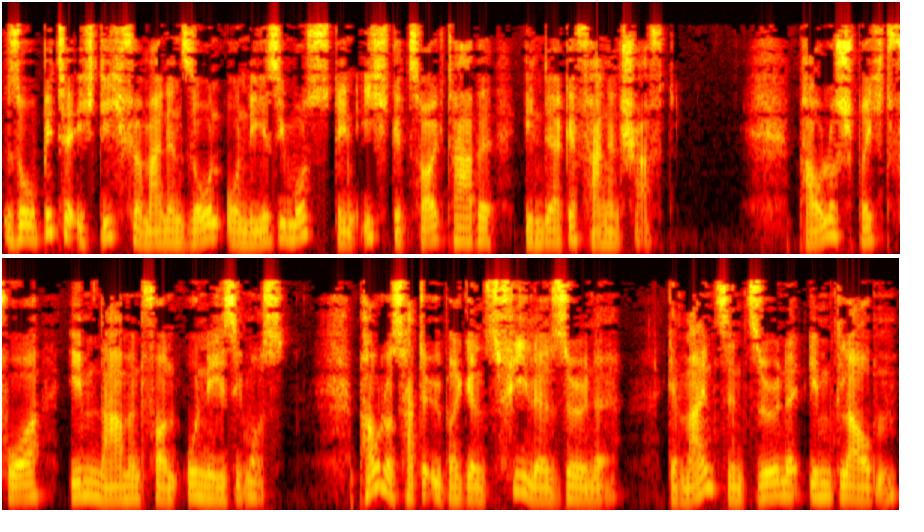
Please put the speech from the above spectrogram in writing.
so bitte ich dich für meinen Sohn Onesimus, den ich gezeugt habe in der Gefangenschaft. Paulus spricht vor im Namen von Onesimus. Paulus hatte übrigens viele Söhne. Gemeint sind Söhne im Glauben,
